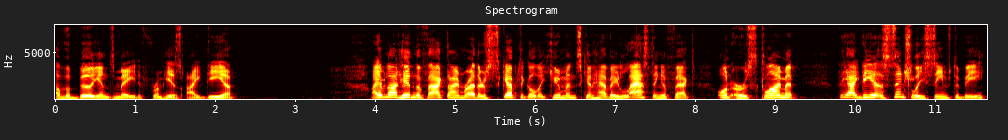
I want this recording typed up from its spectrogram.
of the billions made from his idea. I have not hidden the fact I am rather skeptical that humans can have a lasting effect on Earth's climate. The idea essentially seems to be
